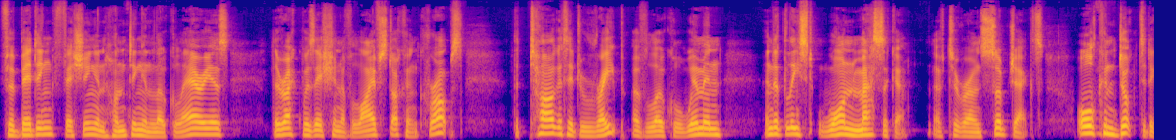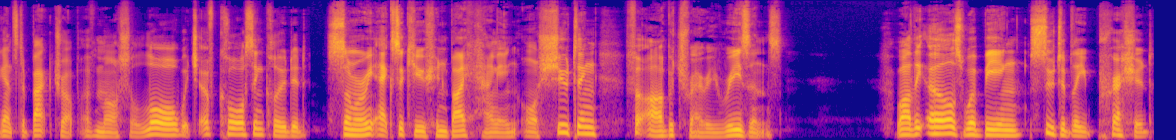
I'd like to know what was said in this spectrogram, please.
forbidding fishing and hunting in local areas, the requisition of livestock and crops, the targeted rape of local women, and at least one massacre of Tyrone's subjects, all conducted against a backdrop of martial law, which of course included summary execution by hanging or shooting for arbitrary reasons. While the earls were being suitably pressured,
